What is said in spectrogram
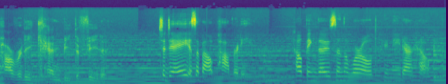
Poverty can be defeated. Today is about poverty. Helping those in the world who need our help.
